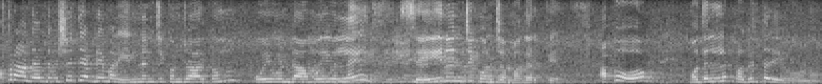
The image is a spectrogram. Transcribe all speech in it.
அப்புறம் அந்த அந்த விஷயத்தை அப்படியே மாதிரி என்னஞ்சு கொஞ்சம் இருக்கும் ஓய்வுண்டா ஓய்வில்லை செய் நஞ்சு கொஞ்சம் மகருக்கு அப்போது முதல்ல பகுத்தறிவு வேணும்.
